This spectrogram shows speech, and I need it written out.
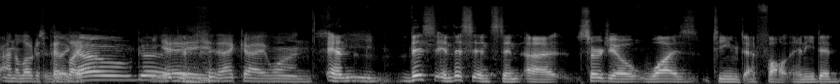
on the Lotus pit like, like, oh, good. yay, that guy won. Sweet. and this in this instant, uh, Sergio was deemed at fault, and he did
